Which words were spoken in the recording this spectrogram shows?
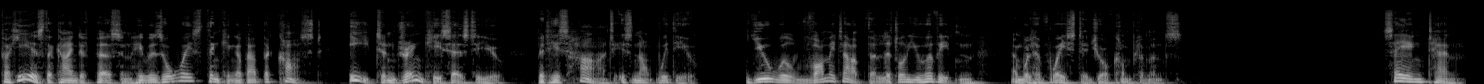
For he is the kind of person who is always thinking about the cost. Eat and drink, he says to you, but his heart is not with you. You will vomit up the little you have eaten and will have wasted your compliments. Saying 10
